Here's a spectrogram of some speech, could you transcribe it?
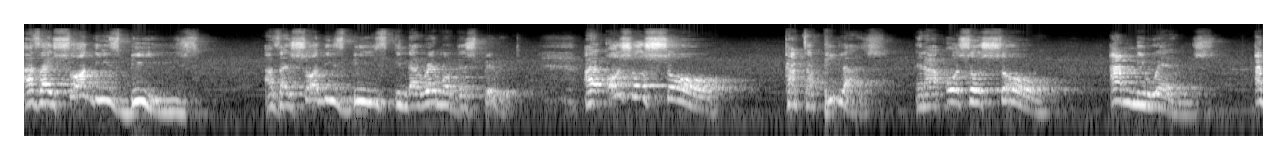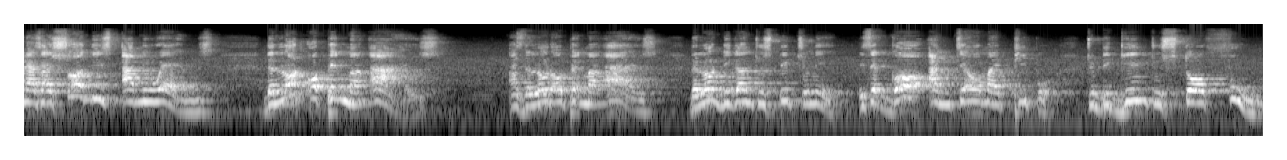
As I saw these bees, as I saw these bees in the realm of the spirit, I also saw caterpillars And I also saw army worms. And as I saw these army worms, the Lord opened my eyes. As the Lord opened my eyes, the Lord began to speak to me. He said, Go and tell my people to begin to store food.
